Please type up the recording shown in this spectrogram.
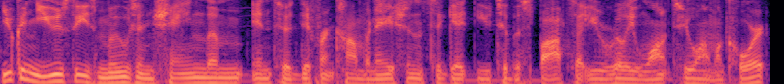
You can use these moves and chain them into different combinations to get you to the spots that you really want to on the court.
